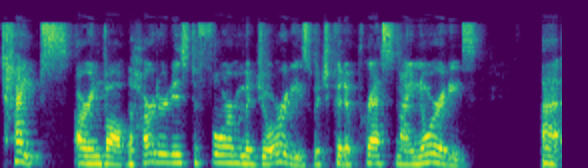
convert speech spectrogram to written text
types are involved, the harder it is to form majorities, which could oppress minorities. Uh,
